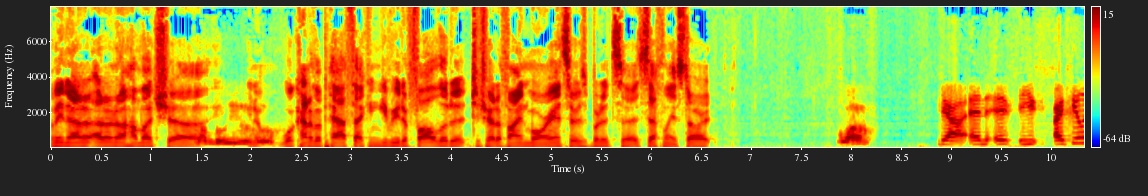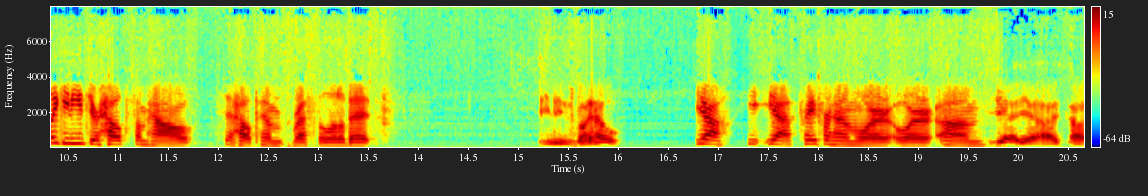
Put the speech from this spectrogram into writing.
I mean, I don't, I don't know how much, uh, you know, what kind of a path that can give you to follow to, to try to find more answers, but it's uh, it's definitely a start. Wow. Yeah, and it, he, I feel like he needs your help somehow to help him rest a little bit. He needs my help. Yeah, he, yeah. Pray for him, or or um, Yeah, yeah. I, I,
